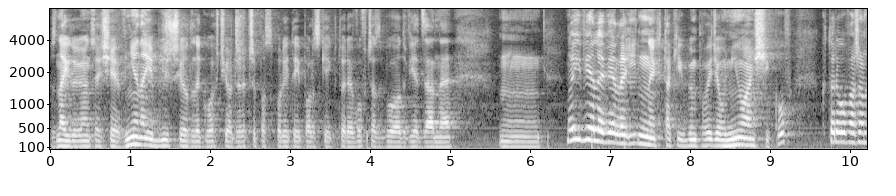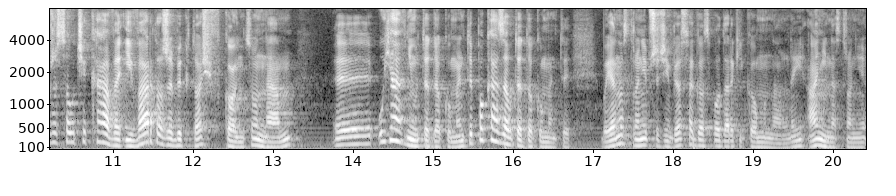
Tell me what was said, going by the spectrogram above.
znajdujące się w nie najbliższej odległości od Rzeczypospolitej Polskiej, które wówczas było odwiedzane? Mm, No i wiele, wiele innych takich, bym powiedział, niuansików, które uważam, że są ciekawe i warto, żeby ktoś w końcu nam y, ujawnił te dokumenty, pokazał te dokumenty, bo ja na stronie Przedsiębiorstwa Gospodarki Komunalnej, ani na stronie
